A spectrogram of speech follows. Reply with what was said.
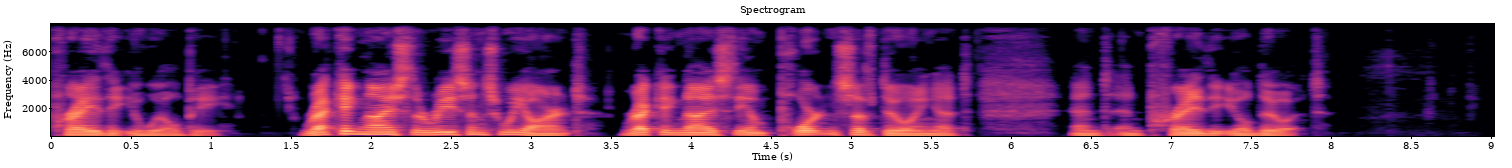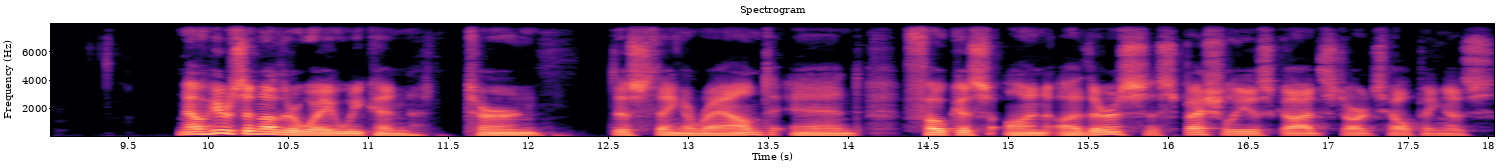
pray that you will be. Recognize the reasons we aren't, recognize the importance of doing it, and, and pray that you'll do it. Now, here's another way we can turn this thing around and focus on others, especially as God starts helping us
